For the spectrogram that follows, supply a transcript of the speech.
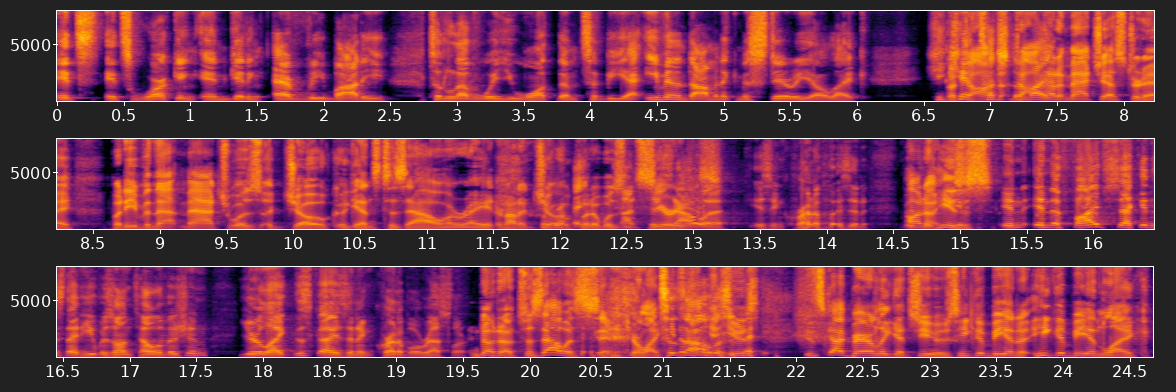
it's it's working in getting everybody to the level where you want them to be at. Even in Dominic Mysterio, like he No, can't Don, touch the Don mic. had a match yesterday, but even that match was a joke against Tozawa, right? Or not a joke, Right. but it was God, serious. Tozawa is incredible, isn't it? Oh, no, he's- in in the five seconds that he was on television. You're like, this guy is an incredible wrestler. No, no, Tozawa's sick. You're like he doesn't Tozawa's used. This guy barely gets used. He could be in. A, he could be in like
